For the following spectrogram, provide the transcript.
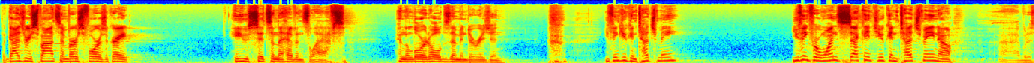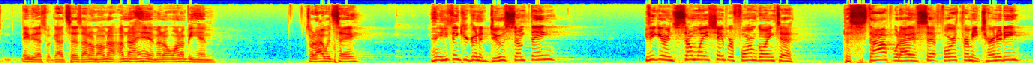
But God's response in verse 4 is great. He who sits in the heavens laughs, and the Lord holds them in derision. you think you can touch me? You think for one second you can touch me? Now, I would maybe that's what God says. I don't know. I'm not, I'm not Him. I don't want to be Him. That's what I would say. You think you're going to do something? You think you're in some way, shape, or form going to, to stop what I have set forth from eternity?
